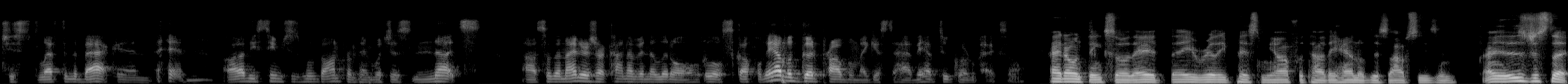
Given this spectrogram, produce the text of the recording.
just left in the back, and, and a lot of these teams just moved on from him, which is nuts. Uh, so the Niners are kind of in a little little scuffle. They have a good problem, I guess, to have. They have two quarterbacks, so I don't think so. They they really pissed me off with how they handled this offseason. I mean, this is just a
